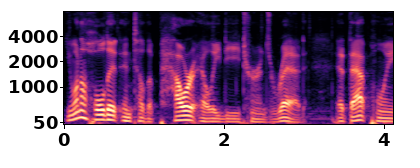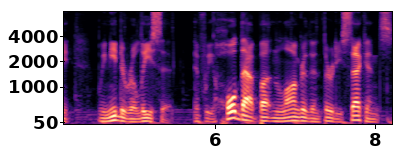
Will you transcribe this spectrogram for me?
you want to hold it until the power LED turns red. At that point, we need to release it. If we hold that button longer than 30 seconds,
